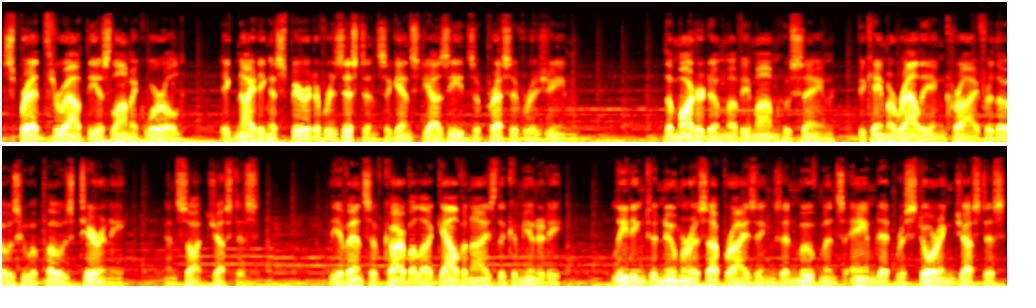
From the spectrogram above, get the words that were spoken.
spread throughout the Islamic world, igniting a spirit of resistance against Yazid's oppressive regime. The martyrdom of Imam Hussein became a rallying cry for those who opposed tyranny and sought justice. The events of Karbala galvanized the community, leading to numerous uprisings and movements aimed at restoring justice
